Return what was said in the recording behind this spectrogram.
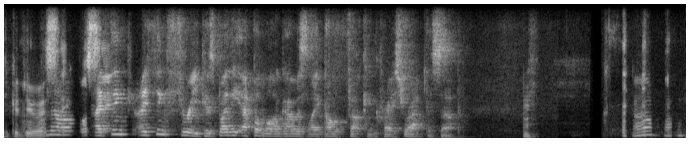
you could do it. see. No, We'll I think I think three because by the epilogue I was like, oh fucking Christ, wrap this up. Oh, well,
